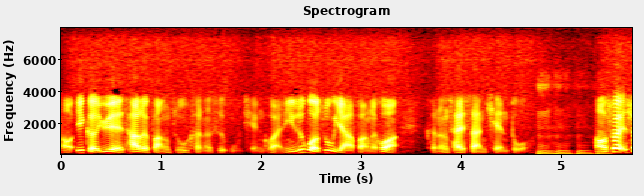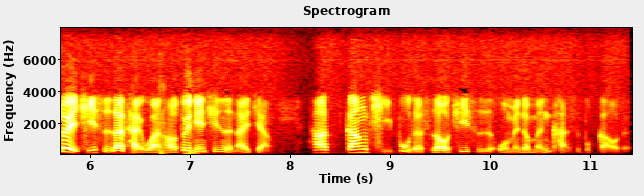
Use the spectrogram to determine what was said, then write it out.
哦，一个月他的房租可能是五千块，你如果住雅房的话，可能才三千多。嗯哼哼。哦，所以所以其实，在台湾哈，对年轻人来讲，他刚起步的时候，其实我们的门槛是不高的。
